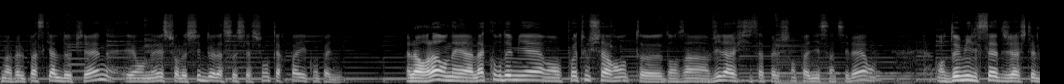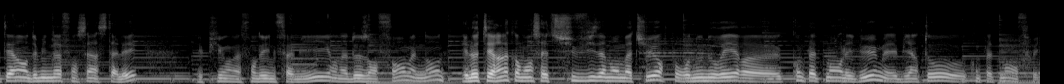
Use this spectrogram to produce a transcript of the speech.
Je m'appelle Pascal Depienne et on est sur le site de l'association Terpa et compagnie. Alors là, on est à la Cour des Mières, en Poitou-Charentes, euh, dans un village qui s'appelle Champagny-Saint-Hilaire. En 2007, j'ai acheté le terrain, en 2009, on s'est installé. Et puis on a fondé une famille, on a deux enfants maintenant. Et le terrain commence à être suffisamment mature pour nous nourrir euh, complètement en légumes et bientôt complètement en fruits.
